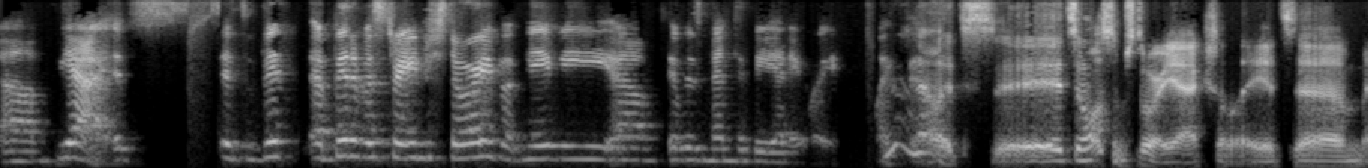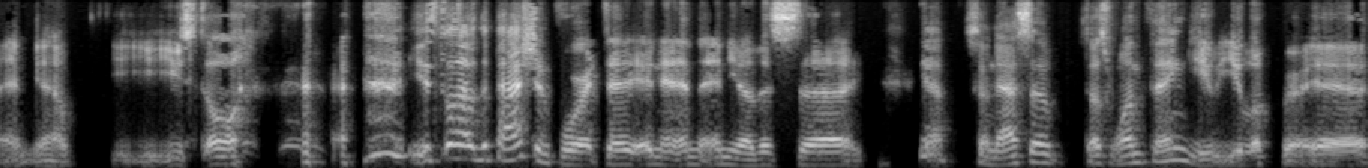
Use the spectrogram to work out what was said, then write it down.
um, yeah, it's it's a bit a bit of a strange story, but maybe um, it was meant to be anyway. Like no, it's it's an awesome story actually. It's um and you know you, you still you still have the passion for it, and, and, and you know this. Uh, yeah, so NASA does one thing. You you look uh,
